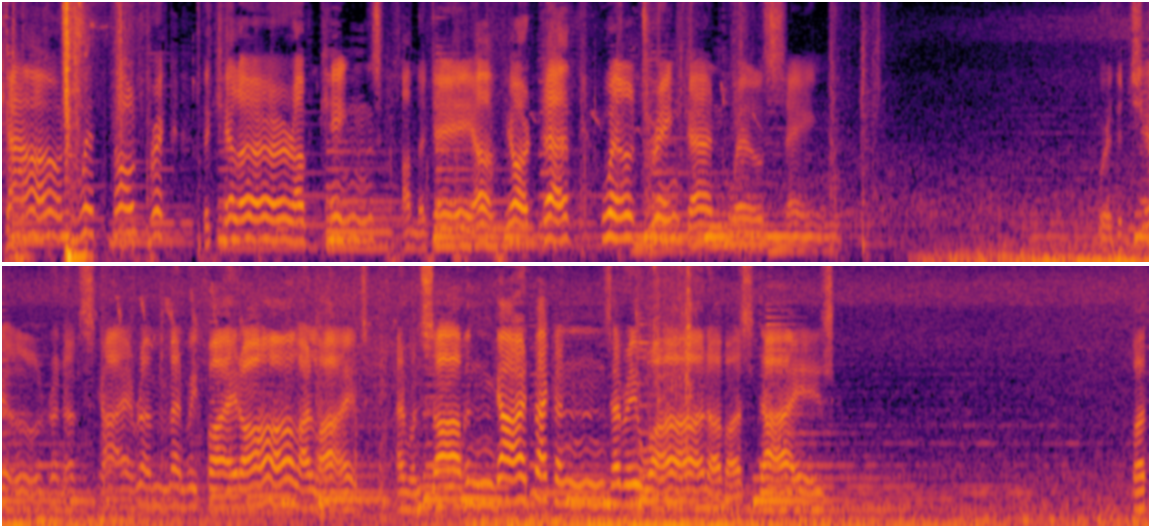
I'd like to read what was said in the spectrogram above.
Down with Ulfric, the killer of kings. On the day of your death, we'll drink and we'll sing. We're the children of Skyrim, and we fight all our lives. And when Sovngarde beckons, every one of us dies. But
